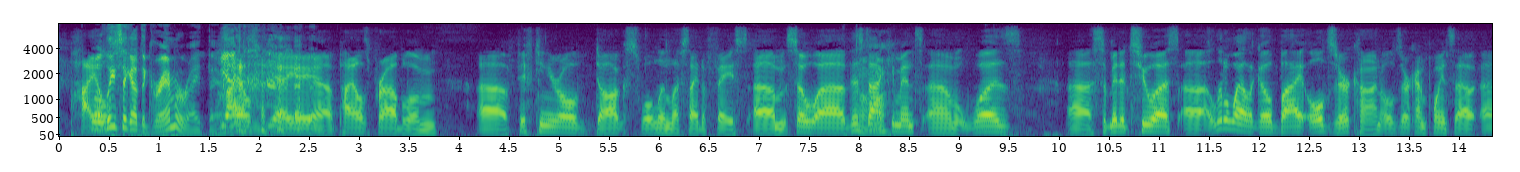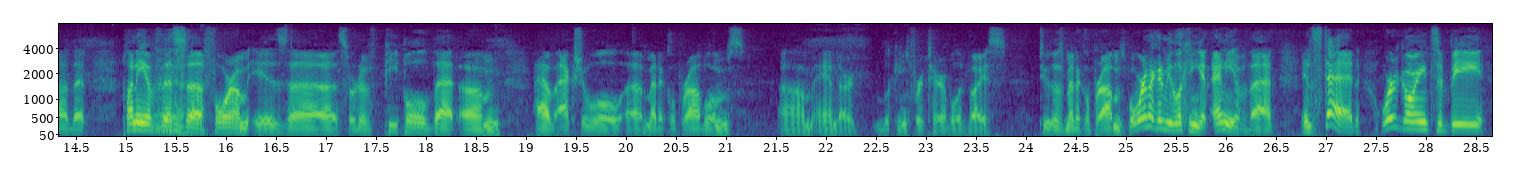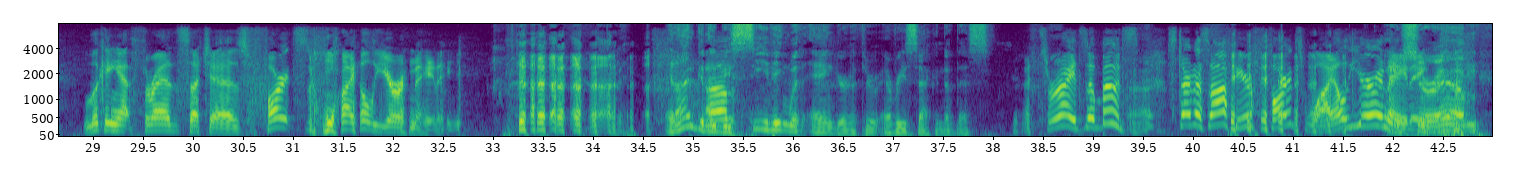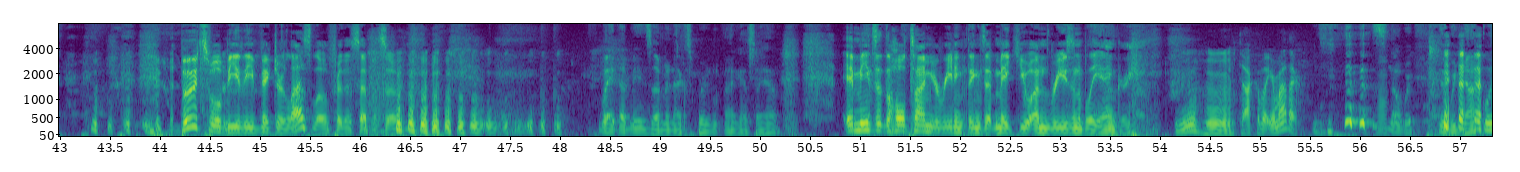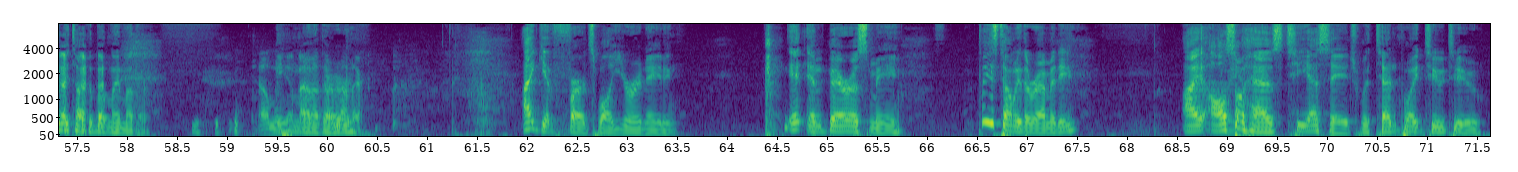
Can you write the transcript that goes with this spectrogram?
Piles, Well, at least I got the grammar right there. Piles, yeah, yeah, yeah. Piles problem. Uh, 15-year-old dog swollen left side of face. Um, so uh, this Aw. document um, was uh, submitted to us uh, a little while ago by Old Zircon. Old Zircon points out uh, that plenty of this uh, forum is uh, sort of people that um, have actual uh, medical problems um, and are looking for terrible advice to those medical problems. But we're not going to be looking at any of that. Instead, we're going to be looking at threads such as farts while urinating. And I'm going to be seething with anger through every second of this. That's right. So, Boots, start us off here. Farts while urinating. I sure am. Boots will be the Victor Laszlo for this episode. Wait, that means I'm an expert? I guess I am. it means that the whole time you're reading things that make you unreasonably angry. Hmm, talk about your mother. no, we're, no, we're not going to talk about my mother. Tell me about Mother. your mother. I get farts while urinating. It embarrassed me. Please tell me the remedy. I also has TSH with 10.22.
